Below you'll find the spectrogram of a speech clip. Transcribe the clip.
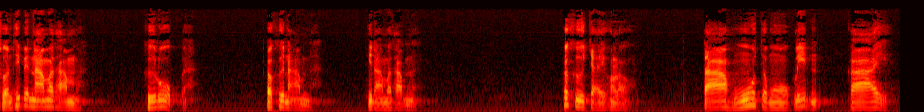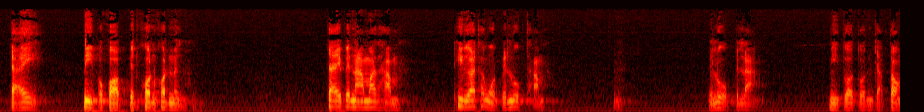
ส่วนที่เป็นนามธรรม คือรูป ก็คือนามนะที่นามธรรมนะ ก็คือใจของเรา ตาหูจมูกลิ้น กายใจ นี่ประกอบเป็นคนคนหนึ่ง ใจเป็นนามธรรม ที่เหลือทั้งหมดเป็นรูปธรรม เป็นรูปเป็นร่าง มีตัวตนจับต้อง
